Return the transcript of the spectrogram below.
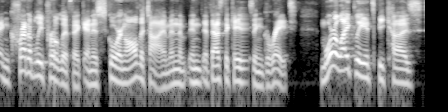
incredibly prolific and is scoring all the time, and, and if that's the case, then great. More likely, it's because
